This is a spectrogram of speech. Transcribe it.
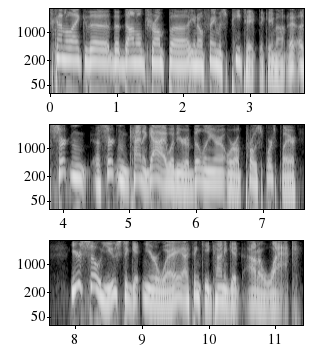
It's kind of like the the Donald Trump, uh, you know, famous P tape that came out. A, a certain a certain kind of guy, whether you're a billionaire or a pro sports player, you're so used to getting your way. I think you kind of get out of whack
